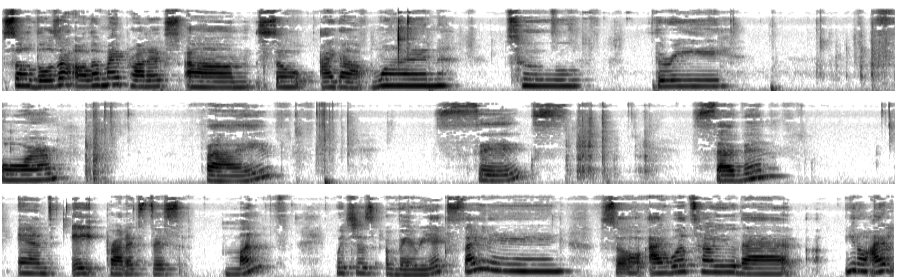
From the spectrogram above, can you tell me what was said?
so those are all of my products. Um, so I got one, two, three, four, five, six, seven, and eight products this month, which is very exciting. So I will tell you that, you know, I,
